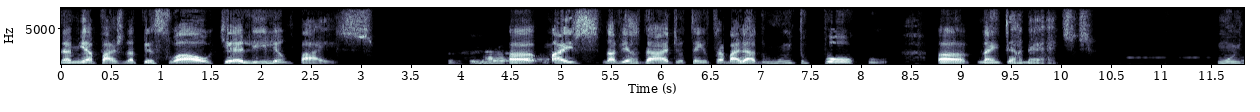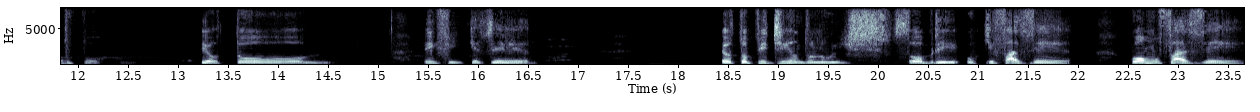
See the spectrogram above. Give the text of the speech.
a minha página pessoal, que é Lilian Paz. Uh, mas, na verdade, eu tenho trabalhado muito pouco uh, na internet. Muito pouco. Eu estou, enfim, quer dizer, eu estou pedindo luz sobre o que fazer, como fazer,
